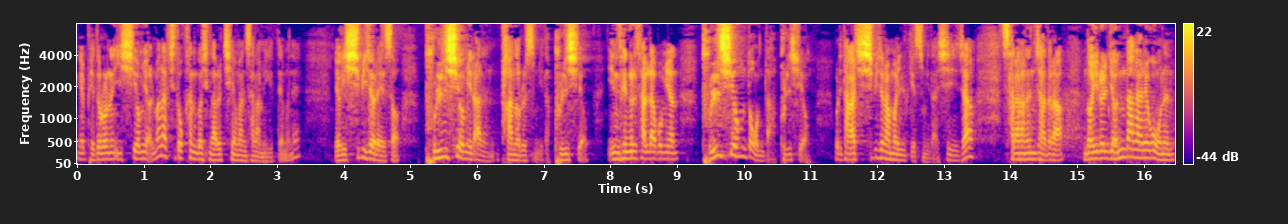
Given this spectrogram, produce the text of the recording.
베드로는 이 시험이 얼마나 지독한 것인가를 체험한 사람이기 때문에 여기 12절에서 불시험이라는 단어를 씁니다. 불시험. 인생을 살다 보면 불시험도 온다. 불시험. 우리 다 같이 12절 한번 읽겠습니다. 시작. 사랑하는 자들아, 너희를 연단하려고 오는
